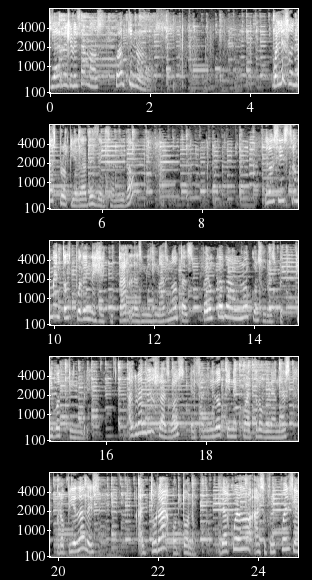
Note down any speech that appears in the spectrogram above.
Ya regresamos. Continuamos. ¿Cuáles son las propiedades del sonido? Los instrumentos pueden ejecutar las mismas notas, pero cada uno con su respectivo timbre. A grandes rasgos, el sonido tiene cuatro grandes propiedades. Altura o tono. De acuerdo a su frecuencia,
